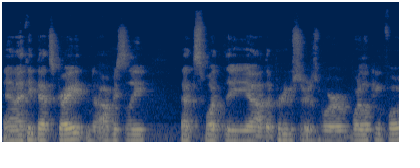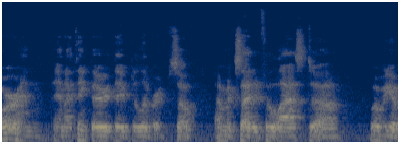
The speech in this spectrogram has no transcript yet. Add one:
and I think that's great. And obviously, that's what the uh, the producers were, were looking for, and, and I think they they've delivered. So I'm excited for the last. Uh, what we have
